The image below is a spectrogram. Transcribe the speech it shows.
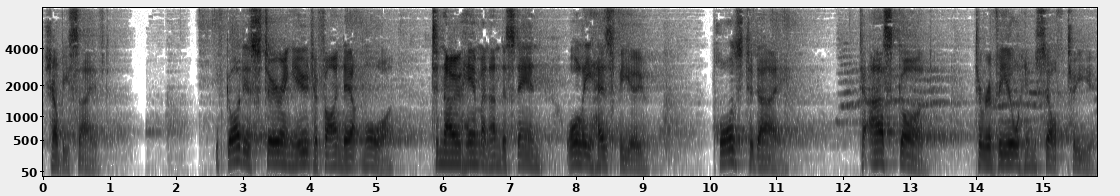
shall be saved." If God is stirring you to find out more, to know him and understand all he has for you, Pause today to ask God to reveal himself to you.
